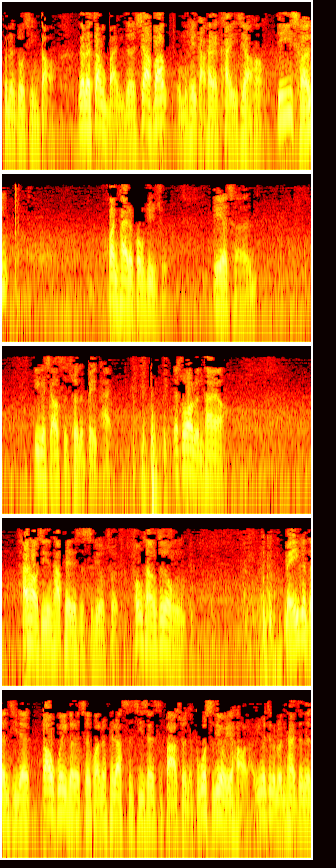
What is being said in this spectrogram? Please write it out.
不能做倾倒。那在帐板的下方，我们可以打开来看一下哈。第一层换胎的工具组，第二层一个小尺寸的备胎。要说到轮胎啊，还好今天它配的是十六寸的。通常这种每一个等级的高规格的车款都配到十七升十八寸的，不过十六也好了，因为这个轮胎真的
